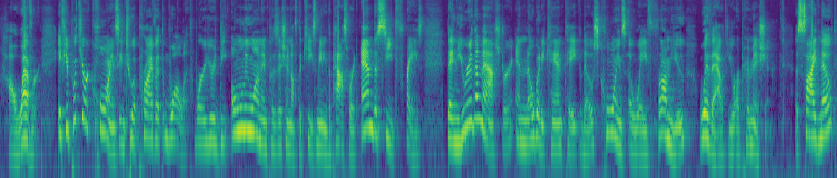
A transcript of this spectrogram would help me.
However, if you put your coins into a private wallet where you're the only one in possession of the keys, meaning the password and the seed phrase, then you're the master and nobody can take those coins away from you without your permission. A side note,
